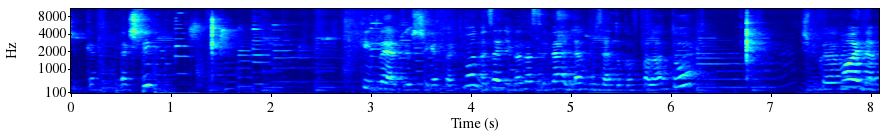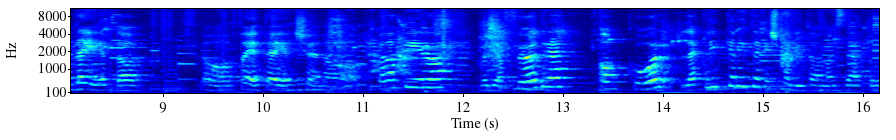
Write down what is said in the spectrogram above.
Csipke, fekszik. Két lehetőségetek van, az egyik az az, hogy veled lehúzzátok a falatot, és mikor majdnem leért a, a feje teljesen a kanapéra, vagy a földre, akkor leklikkelitek és megjutalmazzátok.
